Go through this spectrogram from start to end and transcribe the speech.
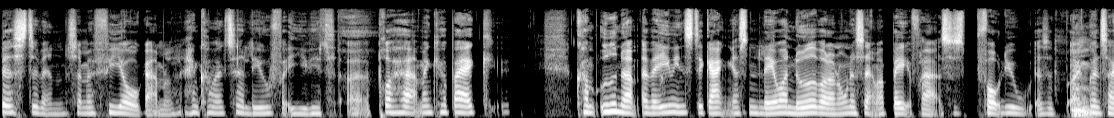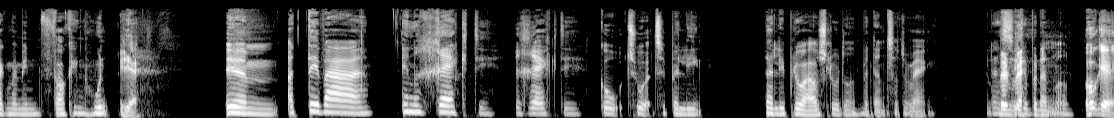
bedste ven, som er fire år gammel, han kommer ikke til at leve for evigt. Og prøv at høre, man kan jo bare ikke komme udenom, at hver eneste gang, jeg sådan laver noget, hvor der er nogen, der ser mig bagfra, så får de jo altså, øjenkontakt med min fucking hund. Ja. Øhm, og det var en rigtig, rigtig god tur til Berlin, der lige blev afsluttet med den tatovering. Lad os Men sige det på den måde. Okay,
